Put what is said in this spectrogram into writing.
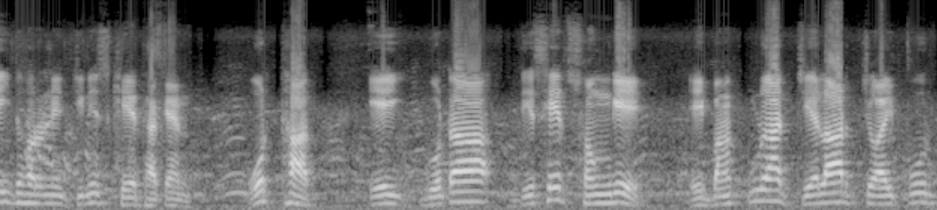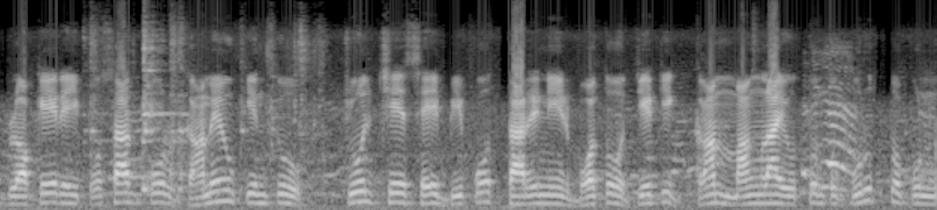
এই ধরনের জিনিস খেয়ে থাকেন। অর্থাৎ এই গোটা দেশের সঙ্গে এই বাঁকুড়া জেলার জয়পুর ব্লকের এই প্রসাদপুর গ্রামেও কিন্তু চলছে সেই বিপদ তারিণীর ব্রত যেটি গ্রাম বাংলায় অত্যন্ত গুরুত্বপূর্ণ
